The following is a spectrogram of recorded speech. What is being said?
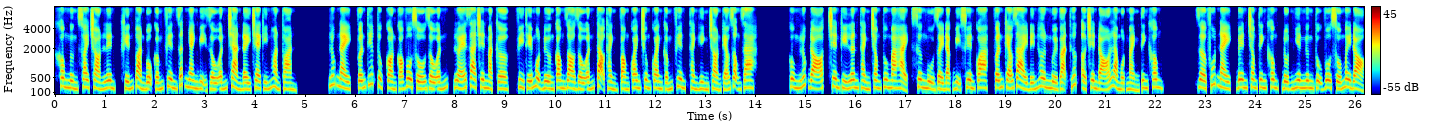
không ngừng xoay tròn lên, khiến toàn bộ cấm phiên rất nhanh bị dấu ấn tràn đầy che kín hoàn toàn. Lúc này, vẫn tiếp tục còn có vô số dấu ấn, lóe ra trên mặt cờ, vì thế một đường cong do dấu ấn tạo thành vòng quanh chung quanh cấm phiên thành hình tròn kéo rộng ra. Cùng lúc đó, trên kỳ lân thành trong tu ma hải, sương mù dày đặc bị xuyên qua, vẫn kéo dài đến hơn 10 vạn thước, ở trên đó là một mảnh tinh không. Giờ phút này, bên trong tinh không, đột nhiên ngưng tụ vô số mây đỏ,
